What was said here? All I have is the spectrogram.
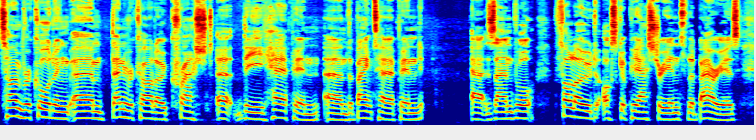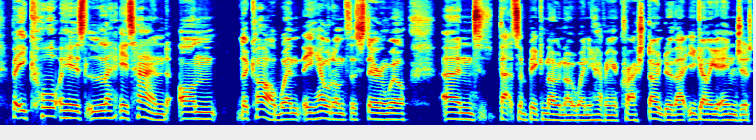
time of recording, um, Daniel Ricciardo crashed at the hairpin, um, the banked hairpin at Zandvoort, followed Oscar Piastri into the barriers, but he caught his le- his hand on the car when he held onto the steering wheel, and that's a big no no when you're having a crash. Don't do that; you're going to get injured.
